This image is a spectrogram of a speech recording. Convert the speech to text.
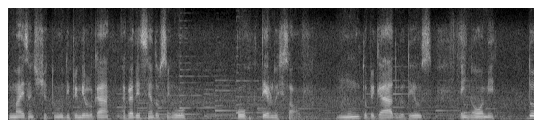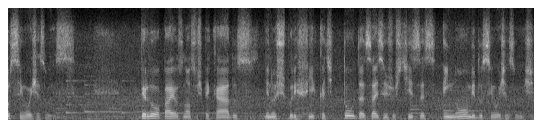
Mas, antes de tudo, em primeiro lugar, agradecendo ao Senhor por ter nos salvo. Muito obrigado, meu Deus, em nome do Senhor Jesus. Perdoa, Pai, os nossos pecados e nos purifica de todas as injustiças, em nome do Senhor Jesus.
